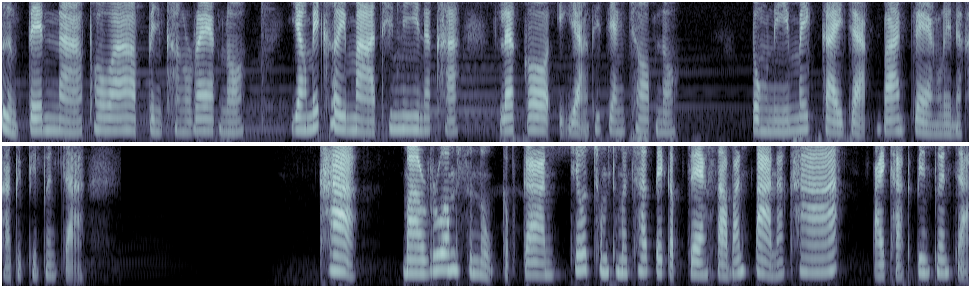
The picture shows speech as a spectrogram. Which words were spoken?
ตื่นเต้นนะ เพราะว่าเป็นครั้งแรกเนาะยังไม่เคยมาที่นี่นะคะ และก็อีกอย่างที่แจงชอบเนาะ รงนี้ไม่ไกลจากบ้านแจงเลยนะคะพี่พินเพื่อนจ๋าค่ะ มาร่วมสนุกกับการเที่ยวชมธรรมชาติไปกับแจงสาวบ้านป่านะคะ ไปค่ะพี่พินเพื่อนจ๋า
